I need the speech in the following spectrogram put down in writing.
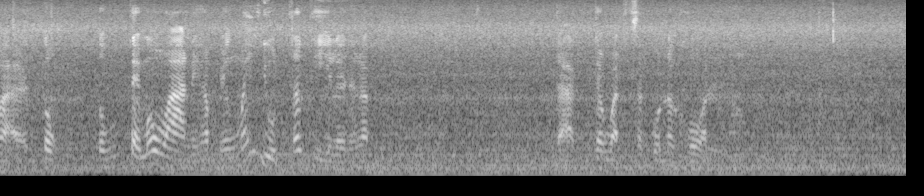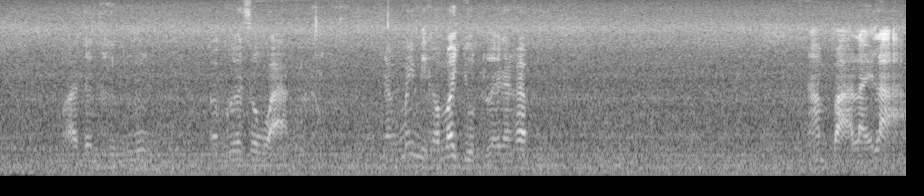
ว่าตกตกแต่เมื่อวานนี่ครับ ยังไม่หยุดสักทีเลยนะครับ จากจังหวัดสกลนครมาจนถึงอำเภอสว่างยังไม่มีคำว่าหยุดเลยนะครับ น้ำป่าไหลหลาก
